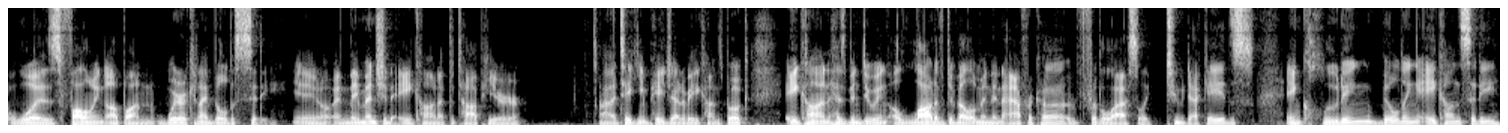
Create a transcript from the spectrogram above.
was following up on where can I build a city, you know, and they mentioned Akon at the top here. Uh, taking a page out of Akon's book, Akon has been doing a lot of development in Africa for the last like two decades, including building Akon City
